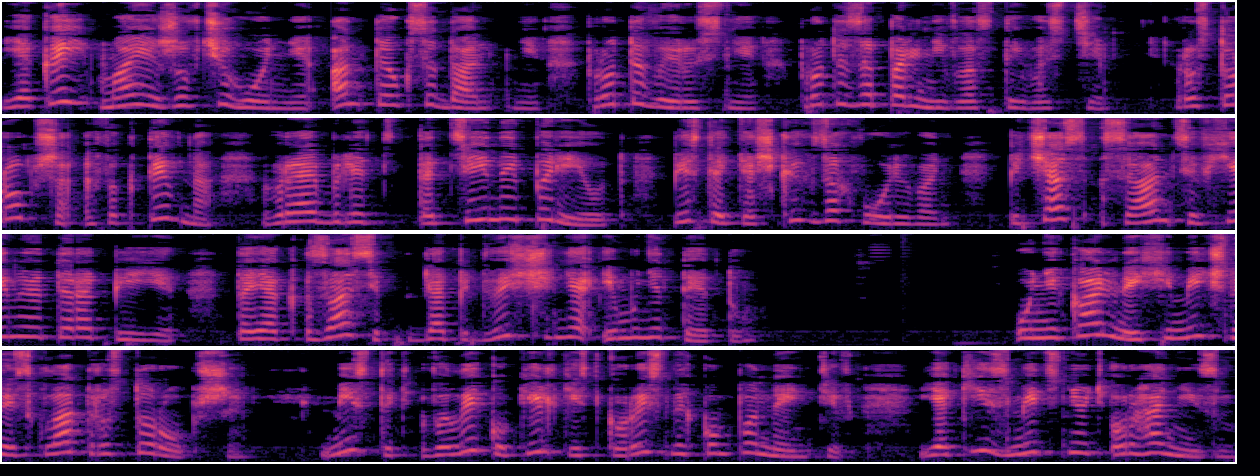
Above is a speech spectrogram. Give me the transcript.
який має жовчогонні, антиоксидантні, противірусні, протизапальні властивості. Розторопша ефективна в реабілітаційний період після тяжких захворювань, під час сеансів хіміотерапії та як засіб для підвищення імунітету. Унікальний хімічний склад розторопши містить велику кількість корисних компонентів, які зміцнюють організм,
